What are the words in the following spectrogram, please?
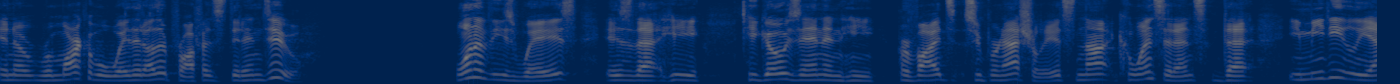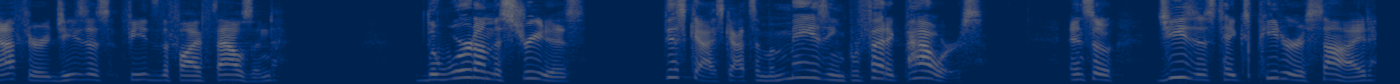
in a remarkable way that other prophets didn't do. One of these ways is that he, he goes in and he provides supernaturally. It's not coincidence that immediately after Jesus feeds the 5,000, the word on the street is this guy's got some amazing prophetic powers. And so Jesus takes Peter aside.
